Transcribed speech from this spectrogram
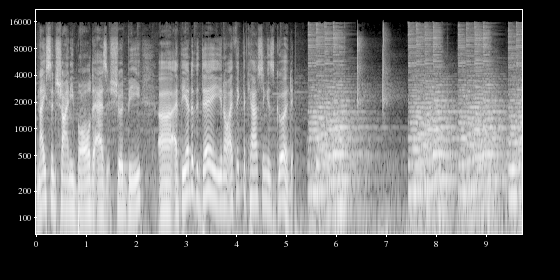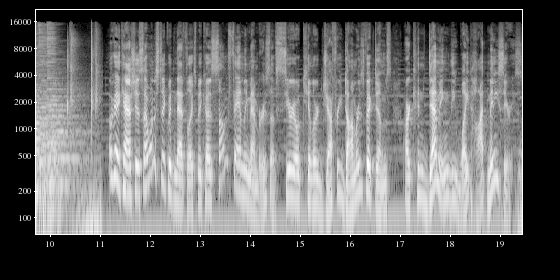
nice and shiny bald as it should be. Uh, at the end of the day, you know, I think the casting is good. Okay, Cassius, I want to stick with Netflix because some family members of serial killer Jeffrey Dahmer's victims are condemning the White Hot miniseries.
